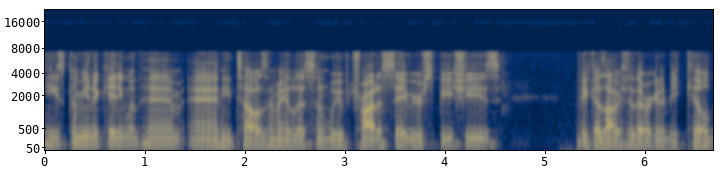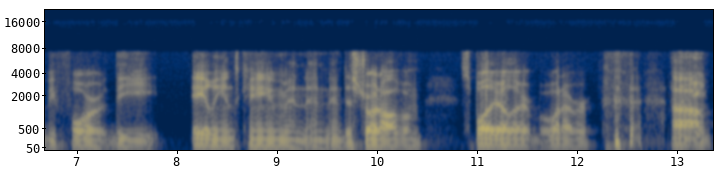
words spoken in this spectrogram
he's communicating with him and he tells him, "Hey, listen, we've tried to save your species because obviously they were going to be killed before the aliens came and, and, and destroyed all of them. Spoiler alert, but whatever. um,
